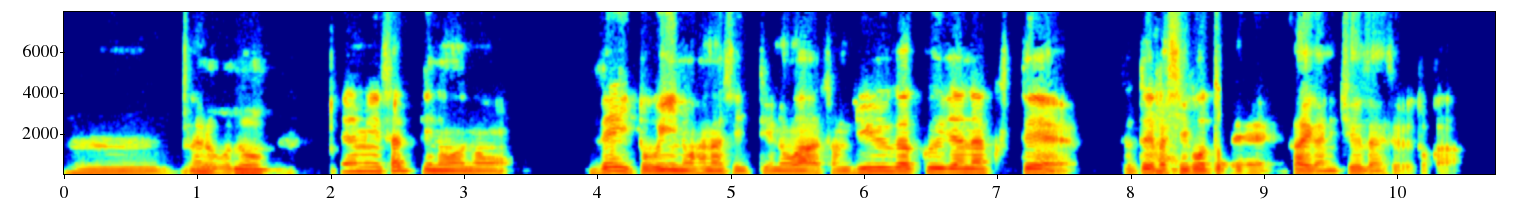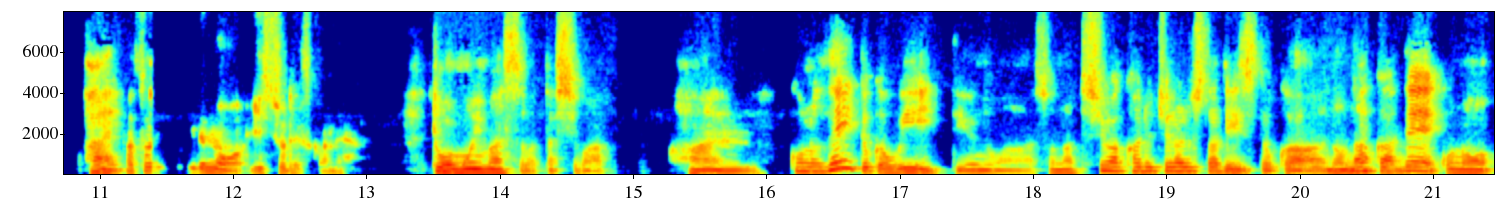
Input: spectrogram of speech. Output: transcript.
うん、なるほど。うんちなみにさっきのあの、they と we の話っていうのは、その留学じゃなくて、例えばはい仕事で海外に駐在するとか、はい。まあ、そういう時でも一緒ですかね。と思います、私は。はい。うんこの they とか we っていうのは、その私はカルチュラルスタディーズとかの中で、この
